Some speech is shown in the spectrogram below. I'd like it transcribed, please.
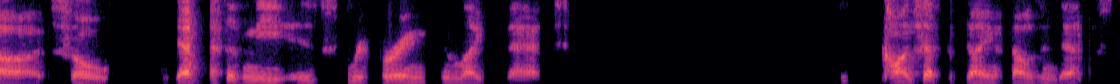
uh, so death of me is referring to like that concept of dying a thousand deaths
